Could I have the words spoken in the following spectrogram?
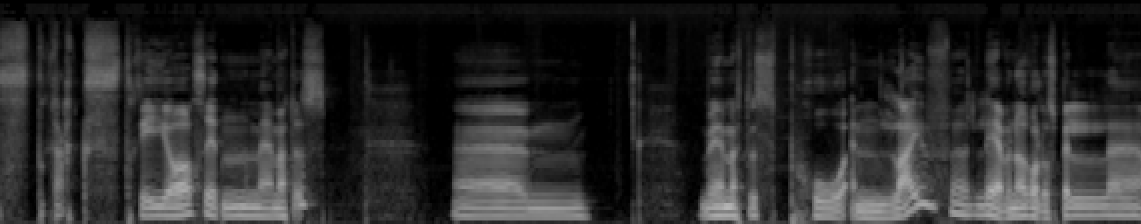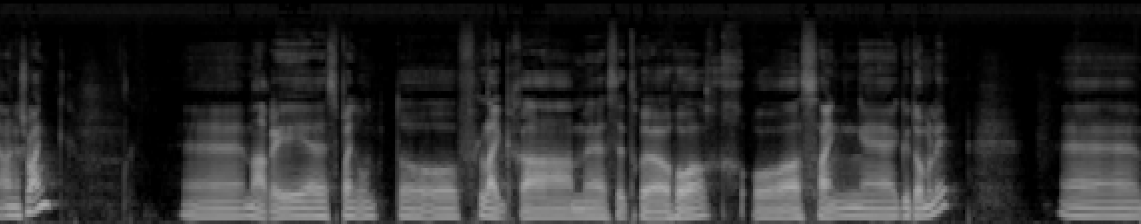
straks tre år siden vi møttes. Eh, vi møttes på en live, levende rollespillarrangement. Eh, Mari sprang rundt og, og flagra med sitt røde hår og sang eh, guddommelig. Eh,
